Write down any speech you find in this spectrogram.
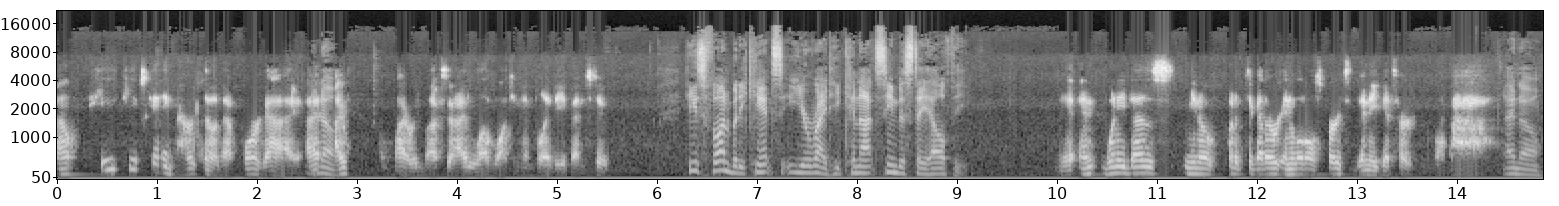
Well, he keeps getting hurt though. That poor guy. I, know. I, I Byron Buxton. I love watching him play defense too. He's fun, but he can't. See, you're right. He cannot seem to stay healthy. Yeah, and when he does, you know, put it together in little spurts, then he gets hurt. I know.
